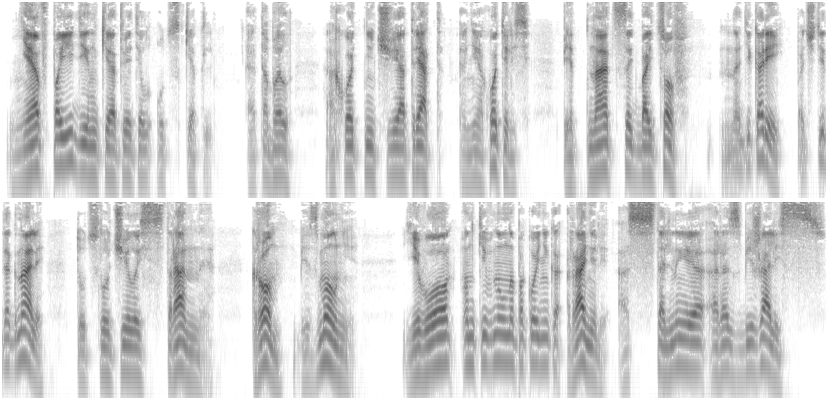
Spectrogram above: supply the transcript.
— Не в поединке, — ответил Уцкетль. — Это был охотничий отряд. Они охотились. Пятнадцать бойцов. На дикарей. Почти догнали. Тут случилось странное. Гром, без молнии. Его, он кивнул на покойника, ранили, остальные разбежались.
